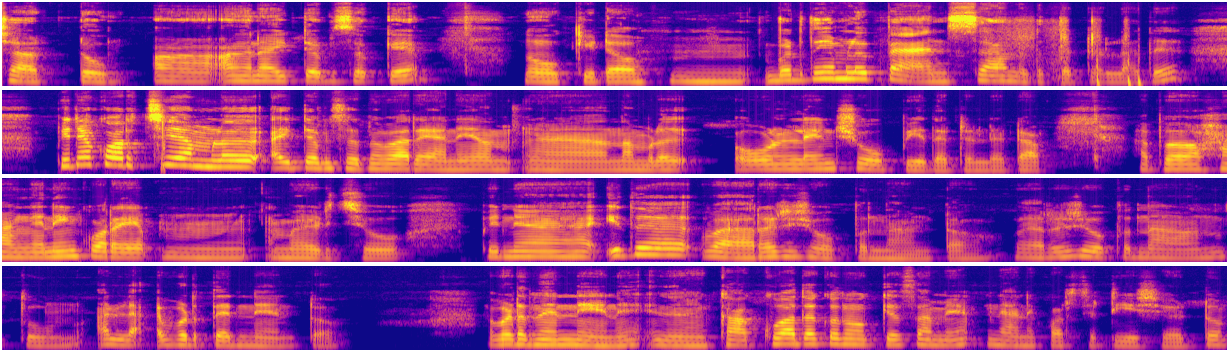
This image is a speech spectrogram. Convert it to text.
ഷർട്ടും അങ്ങനെ ഐറ്റംസൊക്കെ നോക്കിട്ടോ. ഇവിടുന്ന് നമ്മൾ പാൻസാണ് എടുത്തിട്ടുള്ളത്. പിന്നെ കുറച്ച് നമ്മൾ ഐറ്റംസ് എന്ന് പറയാൻ നമ്മൾ ഓൺലൈൻ ഷോപ്പ് ചെയ്തിട്ടുണ്ട് കേട്ടോ അപ്പോൾ അങ്ങനെയും കുറേ മേടിച്ചു. പിന്നെ ഇത് വേറൊരു ഷോപ്പിൽ നിന്നാണ് കേട്ടോ വേറൊരു ഷോപ്പിൽ നിന്നാണെന്ന് തോന്നുന്നു. അല്ല ഇവിടെ തന്നെയാണ് കേട്ടോ ഇവിടെ തന്നെയാണ്. കാക്കു അതൊക്കെ നോക്കിയ സമയം ഞാൻ കുറച്ച് ടീഷർട്ടും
